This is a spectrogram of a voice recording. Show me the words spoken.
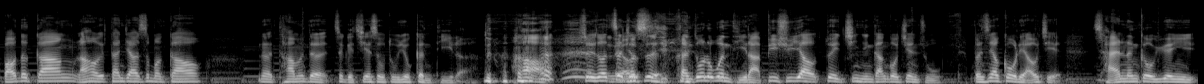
薄的钢，然后单价这么高。那他们的这个接受度就更低了，哈所以说这就是很多的问题啦，必须要对轻型钢构建筑本身要够了解，才能够愿意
